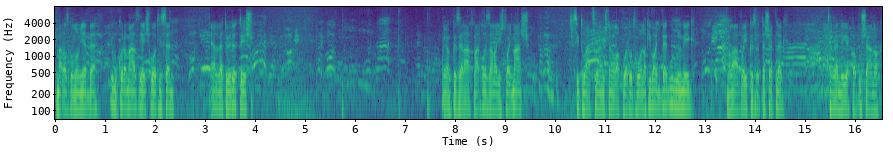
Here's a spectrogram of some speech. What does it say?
Már azt gondolom, hogy ebbe jókora mázlia is volt, hiszen elvetődött, és olyan közel állt már hozzá Nagy István, vagy más szituáció nem is nagyon alakulhatott volna ki, vagy begurul még a lábai között esetleg a vendégek kapusának,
